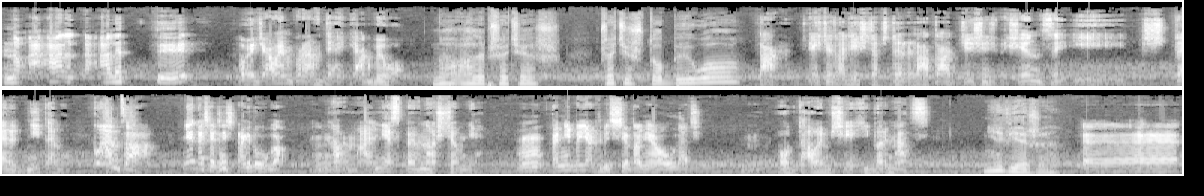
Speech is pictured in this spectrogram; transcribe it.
no, a, a, ale ty? Powiedziałem prawdę, jak było. No ale przecież... Przecież to było... Tak, 224 lata, 10 miesięcy i 4 dni temu. Kłamca! Nie da się żyć tak długo. Normalnie z pewnością nie. Mm, To niby jak byś się to miało udać? Poddałem się hibernacji. Nie wierzę. Eee,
